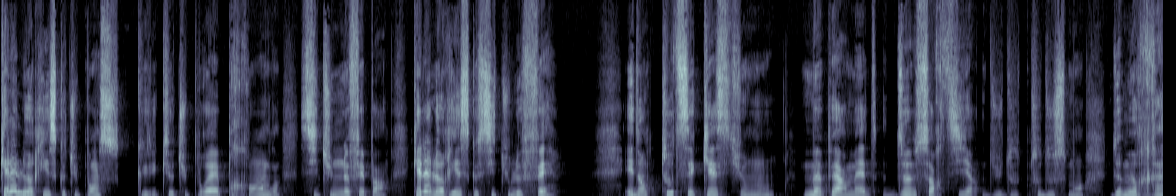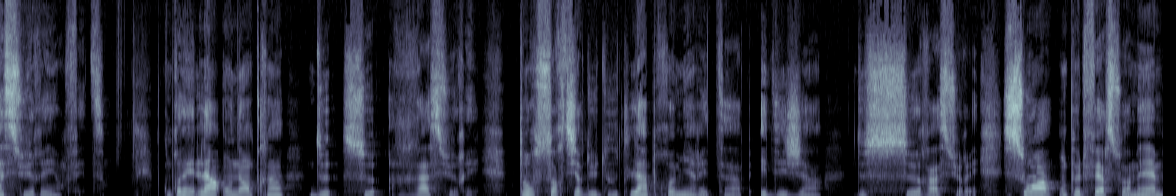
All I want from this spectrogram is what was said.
quel, est le risque que tu penses que, que tu pourrais prendre si tu ne le fais pas? Quel est le risque si tu le fais? Et donc, toutes ces questions me permettent de sortir du doute tout doucement, de me rassurer en fait. Vous comprenez? Là, on est en train de se rassurer. Pour sortir du doute, la première étape est déjà de se rassurer. Soit on peut le faire soi-même,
